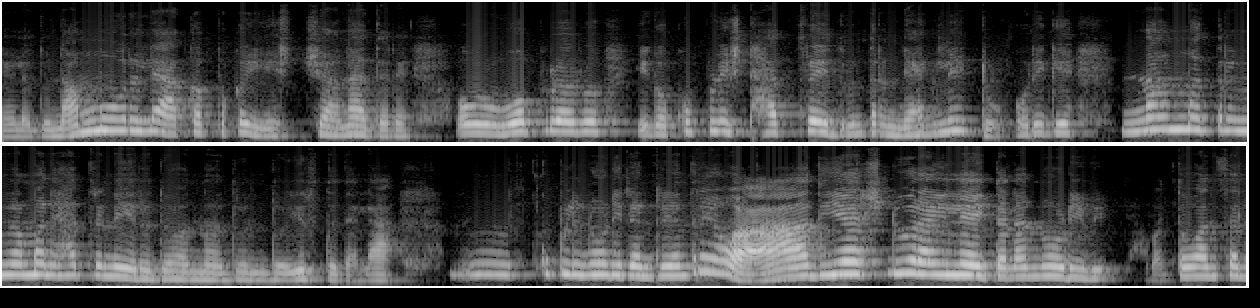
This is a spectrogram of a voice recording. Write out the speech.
ಹೇಳೋದು. ನಮ್ಮೂರಲ್ಲೇ ಅಕ್ಕಪಕ್ಕ ಎಷ್ಟು ಜನ ಇದ್ದಾರೆ ಅವರು ಒಬ್ಬರವರು ಈಗ ಕುಪ್ಪಳ ಇಷ್ಟು ಹತ್ತಿರ ಇದ್ದರು ಒಂಥರ ನೆಗ್ಲೆಟು ಅವರಿಗೆ ನಮ್ಮ ಹತ್ರ, ನಮ್ಮ ಮನೆ ಹತ್ರನೇ ಇರೋದು ಅನ್ನೋದೊಂದು ಇರ್ತದಲ್ಲ. ಕುಪ್ಪಳಿ ನೋಡಿರನ್ರಿ ಅಂದರೆ ಅದು ಎಷ್ಟು ದೂರ ಇಲ್ಲೇ ಐತಲ್ಲ ನೋಡಿವಿ. ಯಾವತ್ತೋ ಒಂದು ಸಲ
